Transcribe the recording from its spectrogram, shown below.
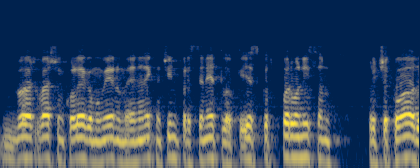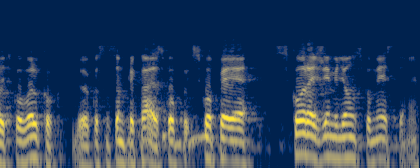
vaš, vašim kolegom omenil, me je na nek način presenetilo. Jaz kot prvo nisem pričakoval, da je tako veliko, ko sem sem prihajal. Skopje je skoraj že milijonsko mesto. Ne?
